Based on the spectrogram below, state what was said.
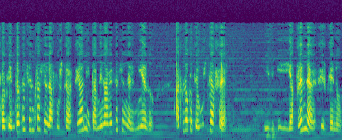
porque entonces entras en la frustración y también a veces en el miedo. Haz lo que te guste hacer y, aprende a decir que no.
